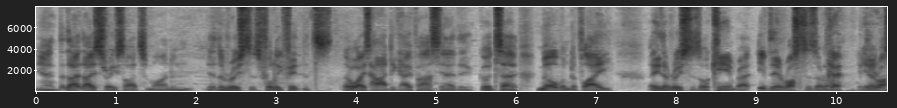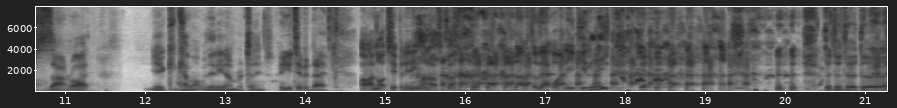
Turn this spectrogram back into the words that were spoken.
you know, th- those three sides of mine and you know, the Roosters fully fit. It's they're always hard to go past, you know, they're good. So Melbourne to play either Roosters or Canberra if their rosters are Okay. right. If Yeah. their rosters aren't right, you can come up with any number of teams. Who you tipping, Dave? Oh, I'm not tipping anyone. I've got, after that one. Are you kidding me? Duh, duh, duh, duh.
